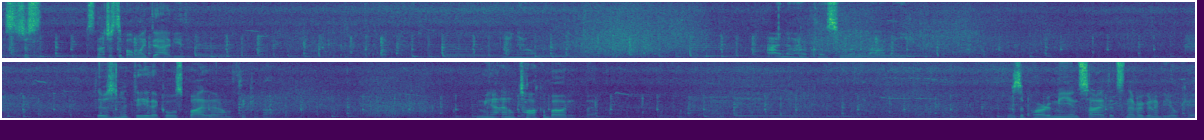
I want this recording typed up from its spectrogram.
It's just, it's not just about my dad either. I know how close you were to Bobby. There isn't a day that goes by that I don't think about it. I mean, I don't talk about it, but there's a part of me inside that's never gonna be okay.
